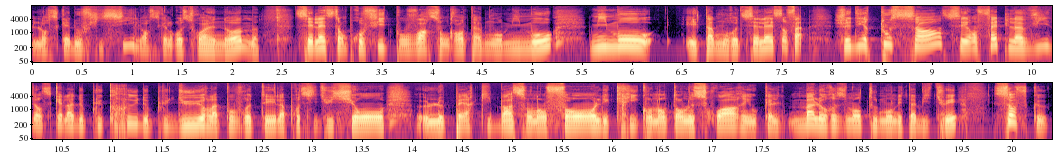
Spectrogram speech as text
lorsqu'elle officie, lorsqu'elle reçoit un homme. Céleste en profite pour voir son grand amour Mimo. Mimo est amoureux de Céleste. Enfin, je veux dire, tout ça, c'est en fait la vie dans ce qu'elle a de plus cru, de plus dur, la pauvreté, la prostitution, euh, le père qui bat son enfant, les cris qu'on entend le soir et auxquels malheureusement tout le monde est habitué. Sauf que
